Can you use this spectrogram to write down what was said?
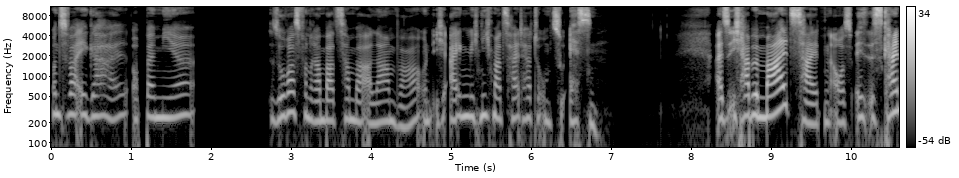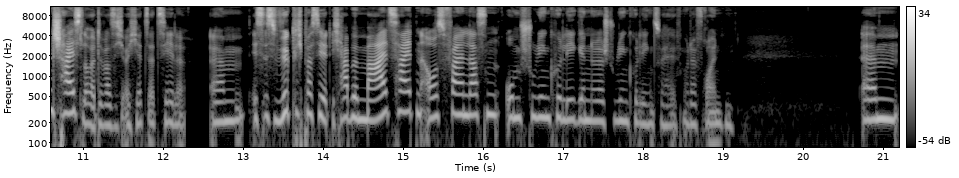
Und zwar egal, ob bei mir sowas von Rambazamba Alarm war und ich eigentlich nicht mal Zeit hatte, um zu essen. Also ich habe Mahlzeiten aus. Es ist kein Scheiß, Leute, was ich euch jetzt erzähle. Ähm, es ist wirklich passiert. Ich habe Mahlzeiten ausfallen lassen, um Studienkolleginnen oder Studienkollegen zu helfen oder Freunden. Ähm,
